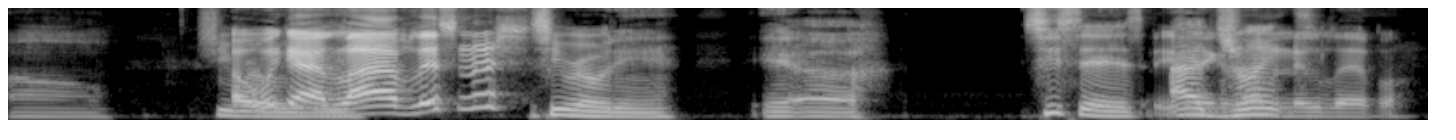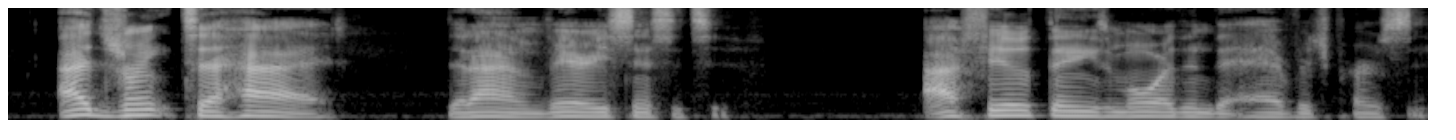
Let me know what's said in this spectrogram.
Um, she oh, we got in. live listeners. She wrote in. And, uh, she says, These "I niggas on a drink. new level. I drink to hide that I am very sensitive. I feel things more than the average person.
